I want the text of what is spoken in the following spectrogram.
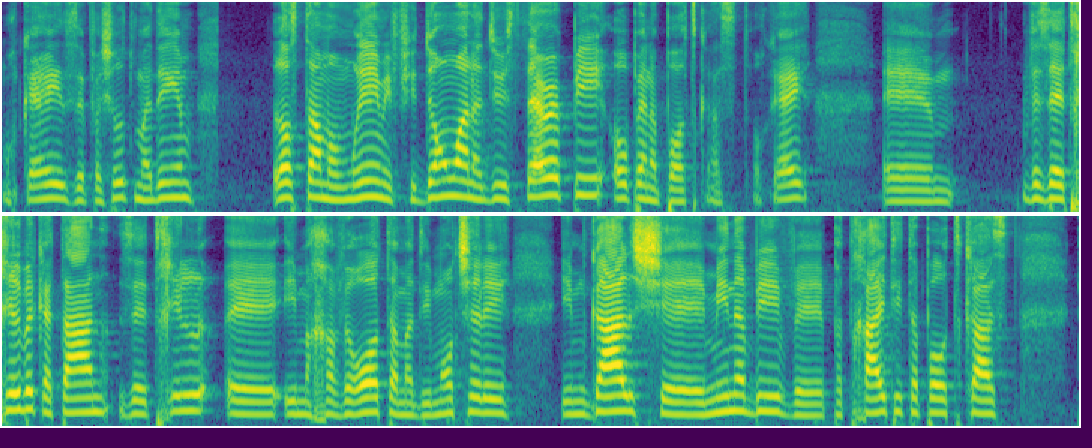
אוקיי? זה פשוט מדהים. לא סתם אומרים, If you don't want to do therapy, open a podcast, אוקיי? Um, וזה התחיל בקטן, זה התחיל uh, עם החברות המדהימות שלי, עם גל שהאמינה בי ופתחה איתי את הפודקאסט, um,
